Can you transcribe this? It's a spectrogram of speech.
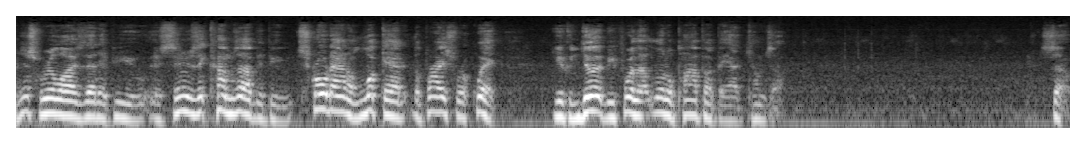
I just realized that if you, as soon as it comes up, if you scroll down and look at the price real quick, you can do it before that little pop-up ad comes up. So,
